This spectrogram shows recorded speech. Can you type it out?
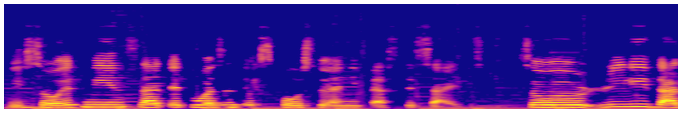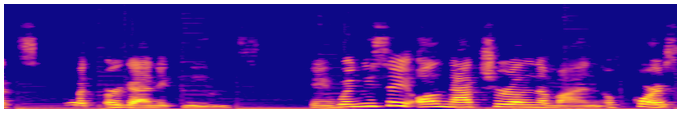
Okay, so it means that it wasn't exposed to any pesticides. So really, that's what organic means. Okay, when we say all natural naman, of course,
